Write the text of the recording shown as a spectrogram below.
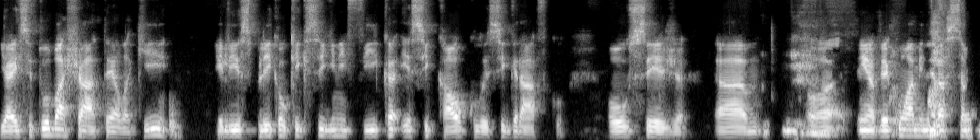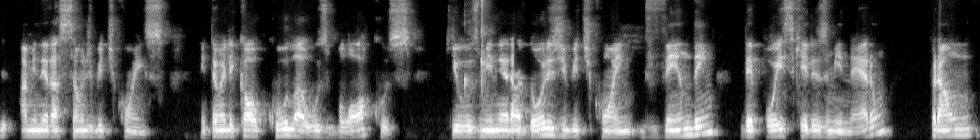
E aí, se tu baixar a tela aqui, ele explica o que, que significa esse cálculo, esse gráfico. ou seja, um, tem a ver com a mineração, a mineração de bitcoins. Então ele calcula os blocos que os mineradores de Bitcoin vendem depois que eles mineram para um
